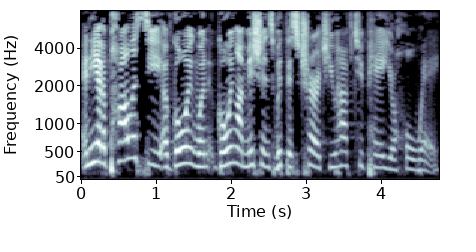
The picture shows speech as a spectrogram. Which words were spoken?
And he had a policy of going when going on missions with this church, you have to pay your whole way,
